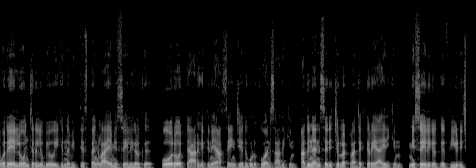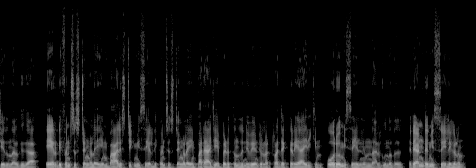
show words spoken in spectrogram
ഒരേ ലോഞ്ചറിൽ ഉപയോഗിക്കുന്ന വ്യത്യസ്തങ്ങളായ മിസൈലുകൾക്ക് ഓരോ ടാർഗറ്റിനെ അസൈൻ ചെയ്തു കൊടുക്കുവാൻ സാധിക്കും. അതിനനുസരിച്ചുള്ള ട്രജക്ടറി ആയിരിക്കും മിസൈലുകൾക്ക് ഫീഡ് ചെയ്തു നൽകുക. എയർ ഡിഫൻസ് സിസ്റ്റങ്ങളെയും ബാലിസ്റ്റിക് മിസൈൽ ഡിഫൻസ് സിസ്റ്റങ്ങളെയും പരാജയപ്പെടുത്തുന്നതിന് വേണ്ടിയുള്ള ട്രജക്ടറി ആയിരിക്കും ഓരോ മിസൈലിനും നൽകുന്നത്. രണ്ട് മിസൈലുകളും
